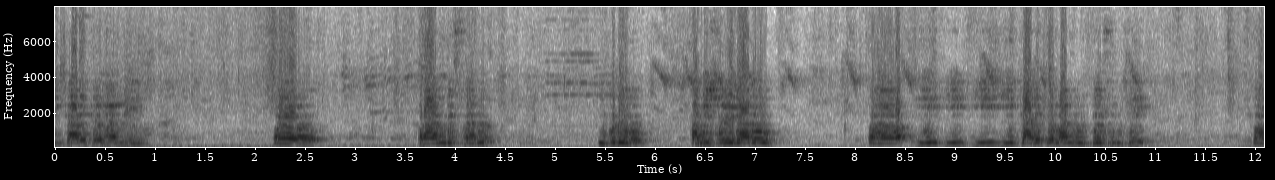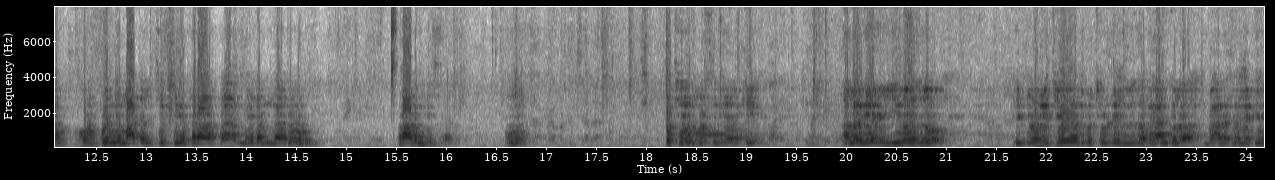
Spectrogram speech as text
ఈ కార్యక్రమాన్ని ప్రారంభిస్తారు. ఇప్పుడు కమిషనర్ గారు ఈ ఈ ఈ- ఈ కార్యక్రమాన్ని ఉద్దేశించి కొన్ని మాటలు చెప్పిన తర్వాత మేడం గారు ప్రారంభిస్తారు. చైర్పర్సన్ గారికి అలాగే ఈరోజు రోజు ఇంటర్వ్యూ చేయడానికి వచ్చినటువంటి వివిధ బ్యాంకుల మేనేజర్లకి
